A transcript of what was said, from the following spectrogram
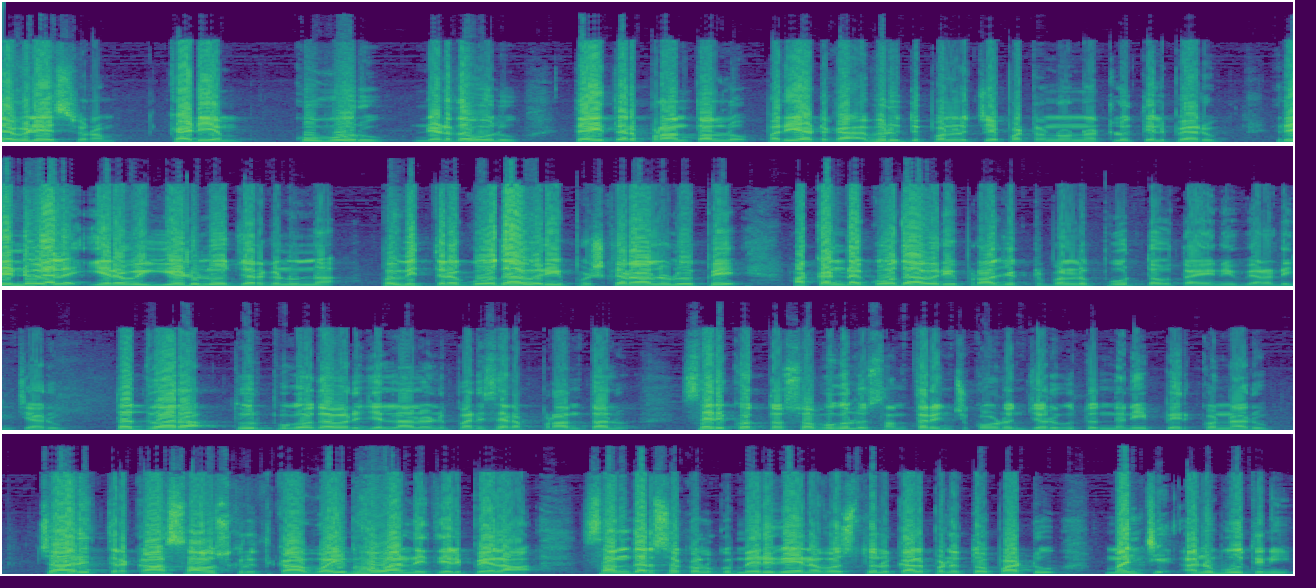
ధవళేశ్వరం కడియం కొవ్వూరు నిడదవోలు తదితర ప్రాంతాల్లో పర్యాటక అభివృద్ధి పనులు చేపట్టనున్నట్లు తెలిపారు. రెండు వేల ఇరవై ఏడులో జరగనున్న పవిత్ర గోదావరి పుష్కరాలలోపే అఖండ గోదావరి ప్రాజెక్టు పనులు పూర్తవుతాయని వెల్లడించారు. తద్వారా తూర్పుగోదావరి జిల్లాలోని పరిసర ప్రాంతాలు సరికొత్త సొబగులు సంతరించుకోవడం జరుగుతుందని పేర్కొన్నారు. చారిత్రక సాంస్కృతిక వైభవాన్ని తెలిపేలా సందర్శకులకు మెరుగైన వస్తువుల కల్పనతో పాటు మంచి అనుభూతిని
